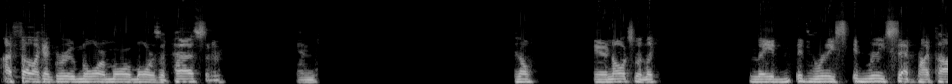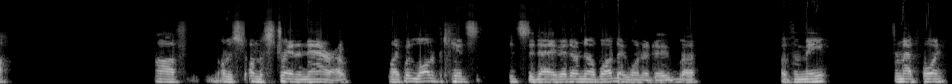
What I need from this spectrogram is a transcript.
I felt like I grew more and more and more as a person, and you know, and ultimately, made it really it really set my path off on a, on a straight and narrow. Like with a lot of kids, kids today, they don't know what they want to do. But but for me, from that point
